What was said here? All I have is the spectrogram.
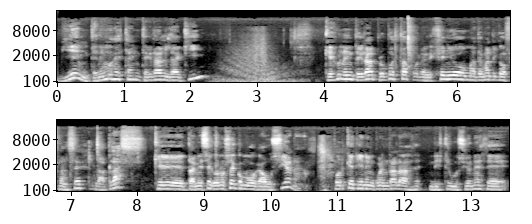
Bien, tenemos esta integral de aquí, que es una integral propuesta por el genio matemático francés Laplace, que también se conoce como gaussiana, porque tiene en cuenta las distribuciones de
